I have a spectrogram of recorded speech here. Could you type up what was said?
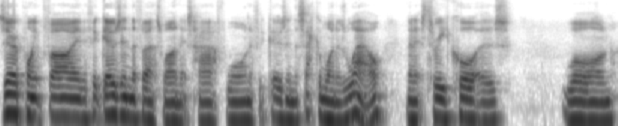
0.5. If it goes in the first one, it's half worn. If it goes in the second one as well, then it's three quarters worn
